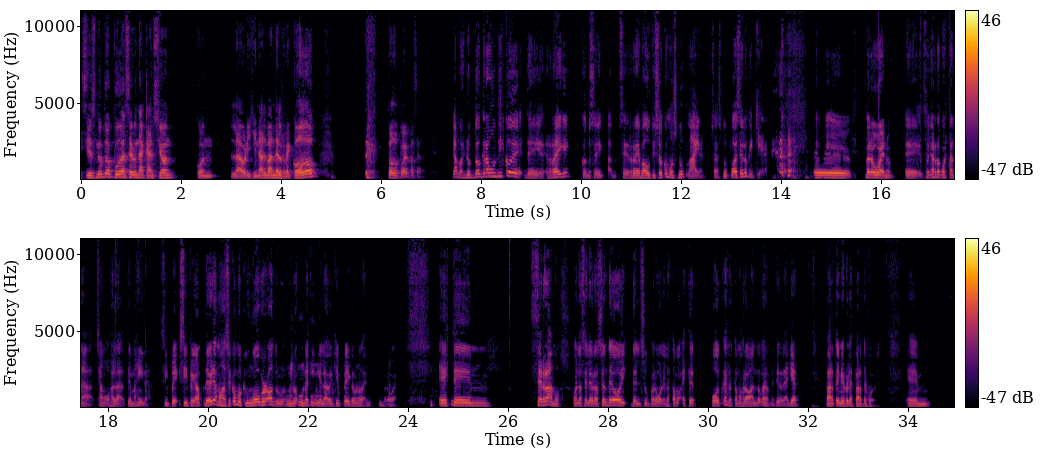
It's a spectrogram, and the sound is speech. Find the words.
si Snoop Dogg pudo hacer una canción con la original banda El Recodo, todo puede pasar. Snoop Dogg grabó un disco de, reggae cuando se, se, rebautizó como Snoop Lion. O sea, Snoop puede hacer lo que quiera. Eh, pero bueno, eh, soñar no cuesta nada. Chamo, ojalá, ¿te imaginas? Si, si pegamos, deberíamos hacer como que un over-under, una quiniela, a ver quién pega uno de estos. Pero bueno. Este, cerramos con la celebración de hoy del Super Bowl. Lo estamos, este podcast lo estamos grabando, bueno, mentira, de ayer. Parte miércoles, parte jueves. Em,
